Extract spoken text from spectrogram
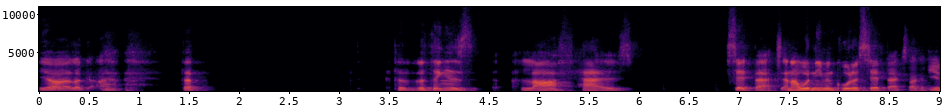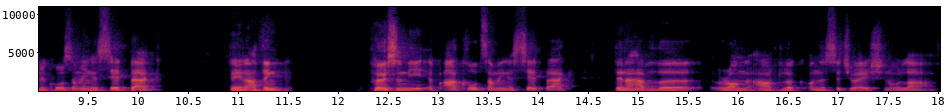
yeah look I, that the, the thing is life has setbacks and i wouldn't even call it setbacks. Like if you're going to call something a setback then i think personally if i called something a setback then i have the wrong outlook on the situation or life.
